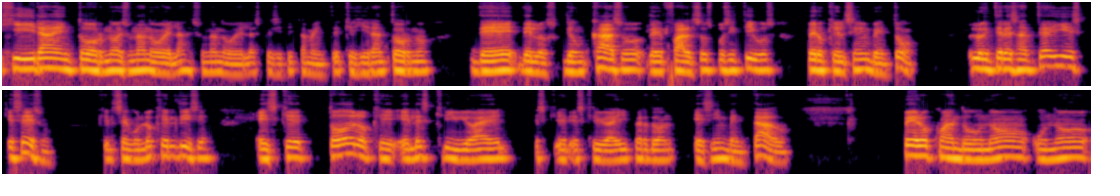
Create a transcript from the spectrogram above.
gira en torno, es una novela, es una novela específicamente, que gira en torno de, de, los, de un caso de falsos positivos pero que él se inventó. Lo interesante ahí es es eso, que según lo que él dice, es que todo lo que él escribió a él, ahí, perdón, es inventado. Pero cuando uno, uno,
